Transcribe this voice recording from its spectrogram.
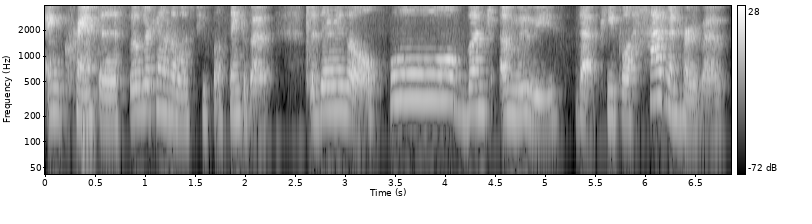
and Krampus. Those are kind of the ones people think about. But there is a whole bunch of movies that people haven't heard about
